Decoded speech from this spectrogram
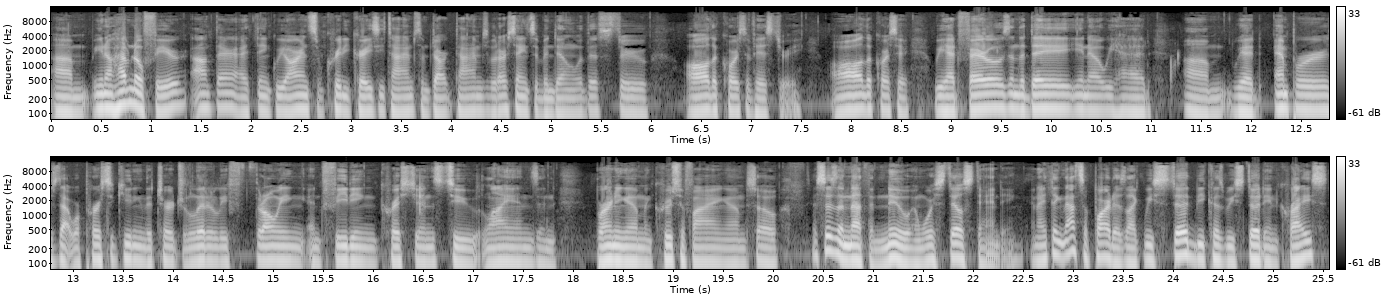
um, you know, have no fear out there. I think we are in some pretty crazy times, some dark times, but our saints have been dealing with this through all the course of history all the course of, we had pharaohs in the day you know we had um, we had emperors that were persecuting the church literally throwing and feeding christians to lions and burning them and crucifying them so this isn't nothing new and we're still standing and i think that's a part is like we stood because we stood in christ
